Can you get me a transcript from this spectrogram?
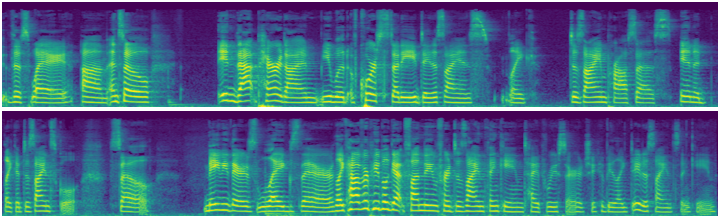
this way, um, and so in that paradigm, you would of course study data science like design process in a like a design school. So maybe there's legs there. Like however people get funding for design thinking type research, it could be like data science thinking.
